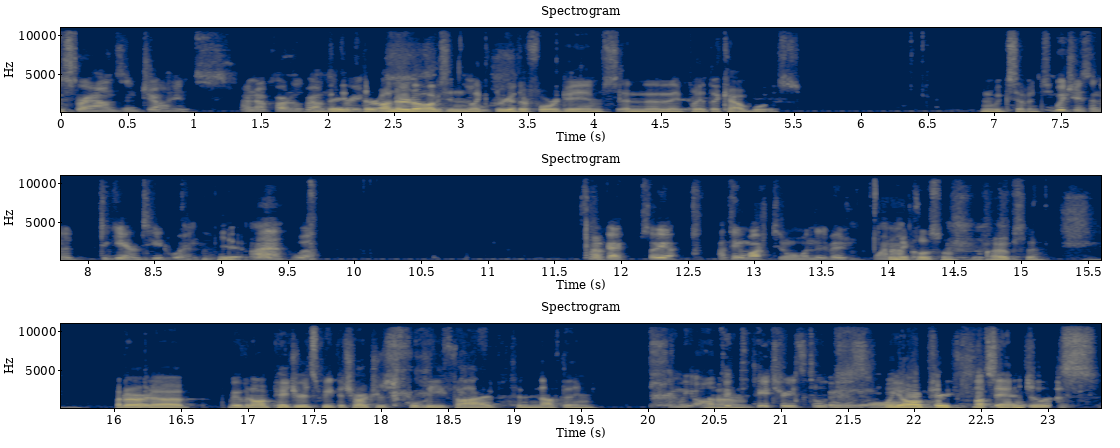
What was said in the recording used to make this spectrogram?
underdogs. Browns, and Giants. I know Cardinals, Browns, They, and they're underdogs in like three other four games, and then they played the Cowboys in week 17. which isn't a guaranteed win. Yeah. Ah, well. Okay, so yeah, I think Washington will win the division. Why Gonna be a not? close one. I hope so. But all right, uh, moving on. Patriots beat the Chargers 45 to nothing. And we all picked the Um, Patriots to lose. We all picked Los Angeles,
